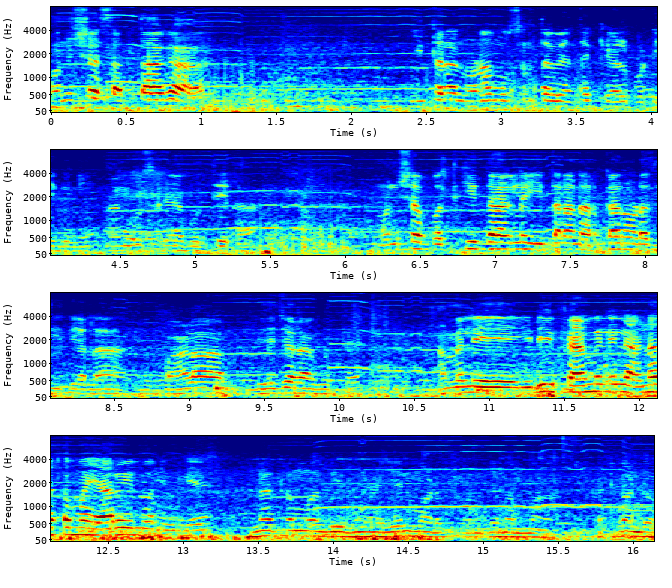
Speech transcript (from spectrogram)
ಮನುಷ್ಯ ಸತ್ತಾಗ ಈ ಥರ ನೊಣ ಮುಸುರ್ತವೆ ಅಂತ ಕೇಳ್ಬಿಟ್ಟಿದ್ದೀನಿ ನನಗೂ ಸರಿಯಾಗಿ ಗೊತ್ತಿಲ್ಲ. ಮನುಷ್ಯ ಬದುಕಿದ್ದಾಗಲೇ ಈ ಥರ ನರ್ಕ ನೋಡೋದಿದೆಯಲ್ಲ ಭಾಳ ಬೇಜಾರಾಗುತ್ತೆ. ಆಮೇಲೆ ಇಡೀ ಫ್ಯಾಮಿಲಿಲಿ ಅಣ್ಣ ತಮ್ಮ ಯಾರೂ ಇಲ್ವಾ ನಿಮಗೆ? ಅಣ್ಣ ತಮ್ಮ ಇದನ್ನ ಏನು ಮಾಡಬೇಕು ಅಂದರೆ ನಮ್ಮ ಕಟ್ಕೊಂಡು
